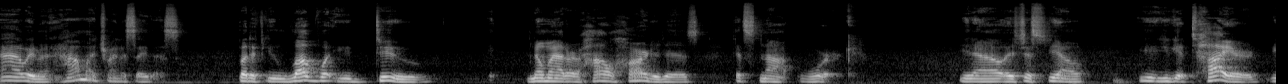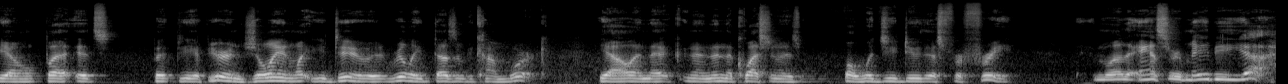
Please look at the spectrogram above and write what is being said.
ah, wait a minute, how am I trying to say this? But if you love what you do, no matter how hard it is, it's not work. You know, it's just, you know, you, you get tired, you know, but it's but if you're enjoying what you do, it really doesn't become work, you know. And that, and then the question is, well, would you do this for free? Well, the answer may be yeah.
